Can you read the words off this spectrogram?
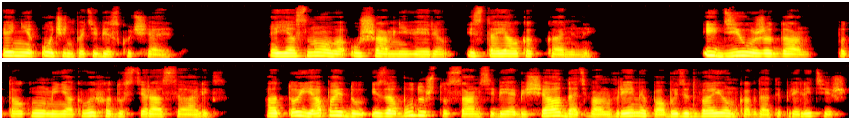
Энни очень по тебе скучает». Я снова ушам не верил и стоял как каменный. «Иди уже, Дан!» – подтолкнул меня к выходу с террасы Алекс. «А то я пойду и забуду, что сам себе обещал дать вам время побыть вдвоем, когда ты прилетишь».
